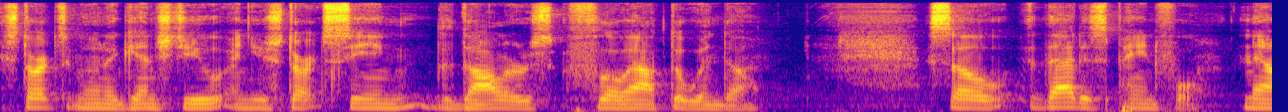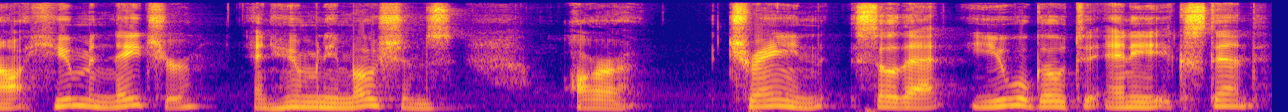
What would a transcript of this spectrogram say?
it starts going against you and you start seeing the dollars flow out the window. So that is painful. Now, human nature and human emotions are trained so that you will go to any extent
